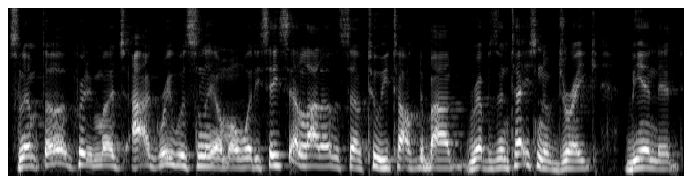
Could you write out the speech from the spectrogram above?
Slim Thug pretty much, I agree with Slim on what he said. He said a lot of other stuff too. He talked about representation of Drake, being that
